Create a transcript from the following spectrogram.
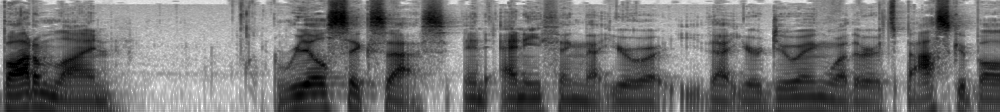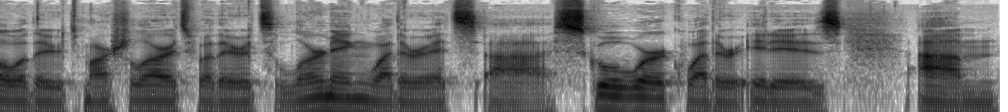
bottom line, real success in anything that you're that you're doing, whether it's basketball, whether it's martial arts, whether it's learning, whether it's uh, schoolwork, whether it is um,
